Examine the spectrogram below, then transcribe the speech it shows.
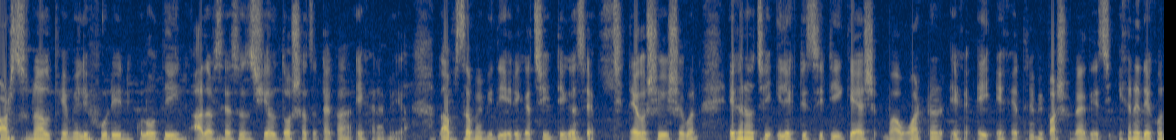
personal family fooding clothing others essential দশ হাজার টাকা এখানে আমি লামসাম আমি দিয়ে রেখেছি, ঠিক আছে? নেগোসিয়েশন এখানে হচ্ছে ইলেকট্রিসিটি গ্যাস বা ওয়াটার এই, এক্ষেত্রে আমি পাঁচশো টাকা দিয়েছি। এখানে দেখুন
